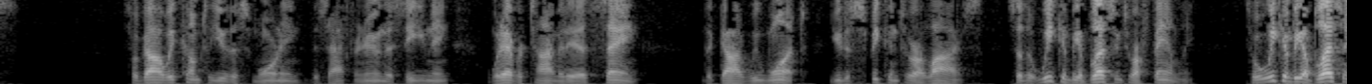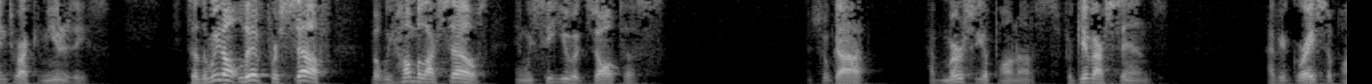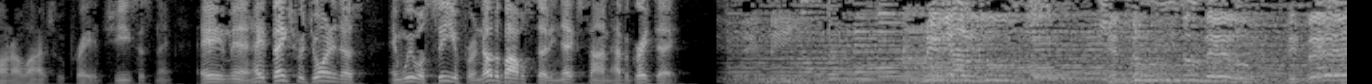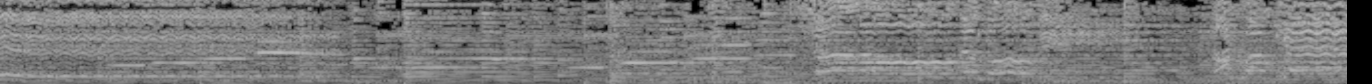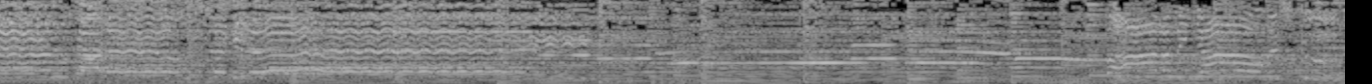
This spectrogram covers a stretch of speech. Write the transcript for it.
So, God, we come to you this morning, this afternoon, this evening, whatever time it is, saying that, God, we want you to speak into our lives so that we can be a blessing to our family, so we can be a blessing to our communities, so that we don't live for self, but we humble ourselves and we see you exalt us. And so, God, have mercy upon us. Forgive our sins. Have your grace upon our lives, we pray in Jesus' name. Amen. Hey, thanks for joining us and we will see you for another Bible study next time. Have a great day. luz,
